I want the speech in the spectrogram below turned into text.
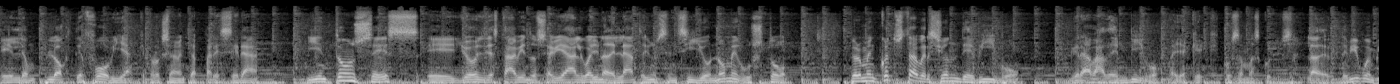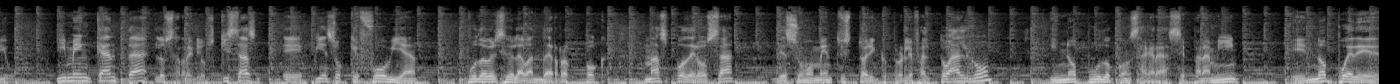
el Unplugged de Fobia, que próximamente aparecerá. Y entonces eh, yo ya estaba viendo si había algo, hay un adelanto, hay un sencillo, no me gustó, pero me encuentro esta versión de vivo, grabada en vivo, vaya qué, cosa más curiosa, la de, de vivo en vivo. Y me encanta los arreglos. Quizás eh, pienso que Fobia pudo haber sido la banda de rock pop más poderosa de su momento histórico, pero le faltó algo y no pudo consagrarse. Para mí, eh, no puede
